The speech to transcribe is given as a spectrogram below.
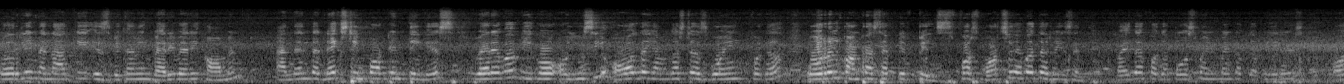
Early menarche is becoming very very common. And then the next important thing is wherever we go, or you see all the youngsters going for the oral contraceptive pills for whatsoever the reason, whether for the postponement of the periods or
